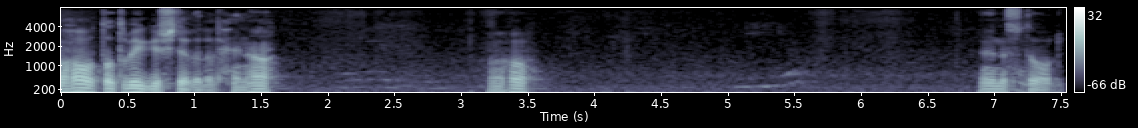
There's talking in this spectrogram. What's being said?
أهو التطبيق يشتغل الحين ها. أهو. انستول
